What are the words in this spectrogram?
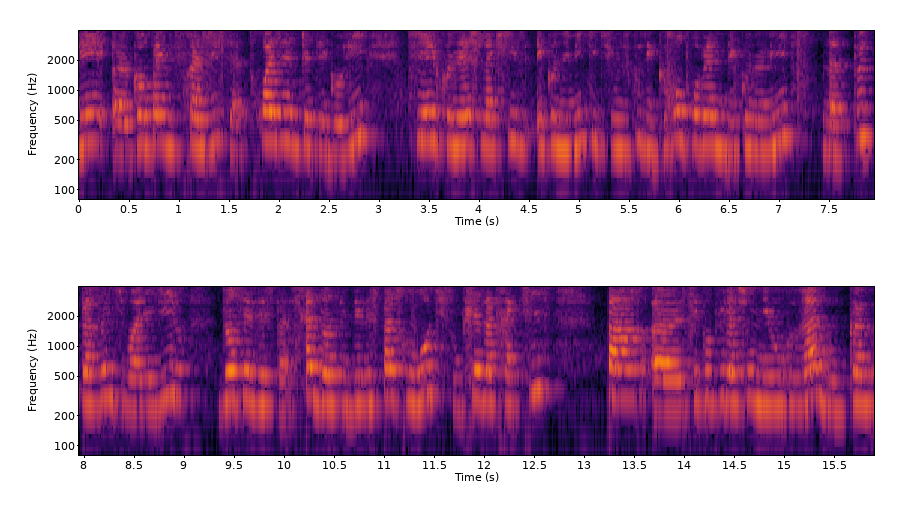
les euh, campagnes fragiles, c'est la troisième catégorie, qui elles connaissent la crise économique et qui ont du coup des grands problèmes d'économie. On a peu de personnes qui vont aller vivre dans ces espaces. Dans des espaces ruraux qui sont très attractifs euh, ces populations néo-rurales, donc comme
